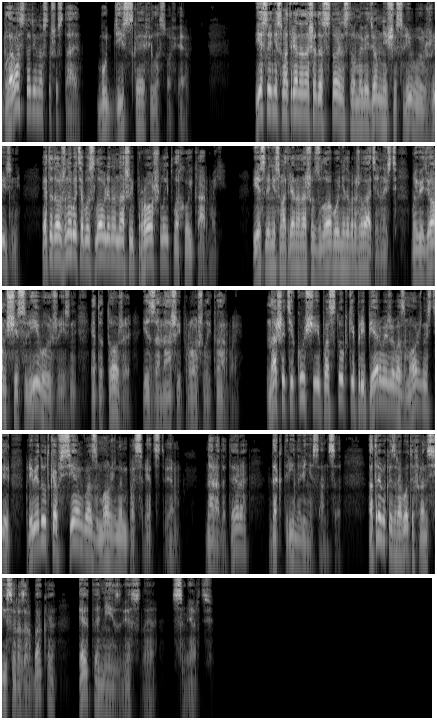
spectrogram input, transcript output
Глава 196. Буддистская философия. Если, несмотря на наши достоинства, мы ведем несчастливую жизнь, это должно быть обусловлено нашей прошлой плохой кармой. Если, несмотря на нашу злобу и недоброжелательность, мы ведем счастливую жизнь, это тоже из-за нашей прошлой кармы. Наши текущие поступки при первой же возможности приведут ко всем возможным последствиям. Нарада Тера, доктрина Ренессанса. Отрывок из работы Франсиса Розарбака «Это неизвестная смерть».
